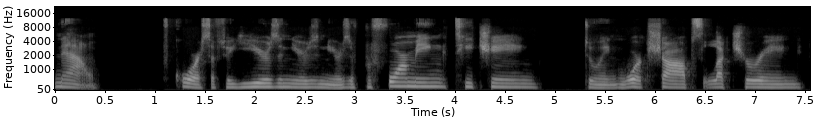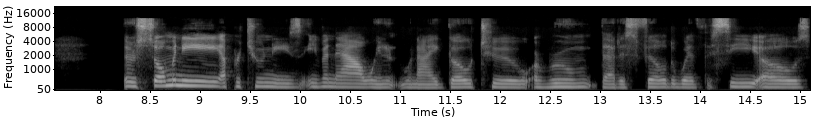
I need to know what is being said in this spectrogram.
Now, of course, after years and years and years of performing, teaching, doing workshops, lecturing, there's so many opportunities even now when when i go to a room that is filled with ceos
